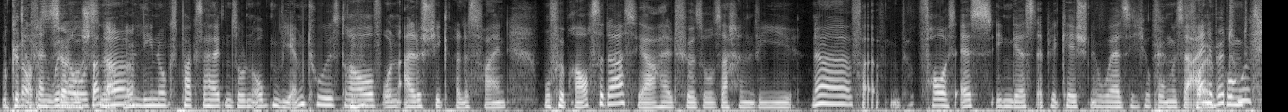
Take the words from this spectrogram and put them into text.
Genau, auf dein ist ja so Windows, Standard, ne? ne? Linux packst du halt so ein OpenVM-Tools drauf und alles schick, alles fein. Wofür brauchst du das? Ja, halt für so Sachen wie ne, VSS, Ingest, Application Aware Sicherung ist der eine VMware-Tools? Punkt.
